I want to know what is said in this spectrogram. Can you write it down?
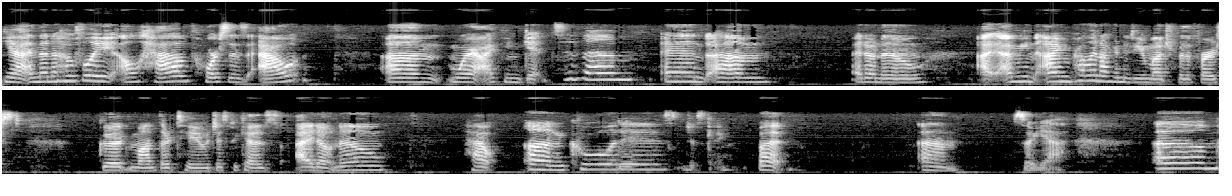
yeah, and then hopefully I'll have horses out um, where I can get to them, and um, I don't know. I, I mean, I'm probably not going to do much for the first good month or two just because I don't know how uncool it is. Just kidding. But, um, so yeah. Um,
